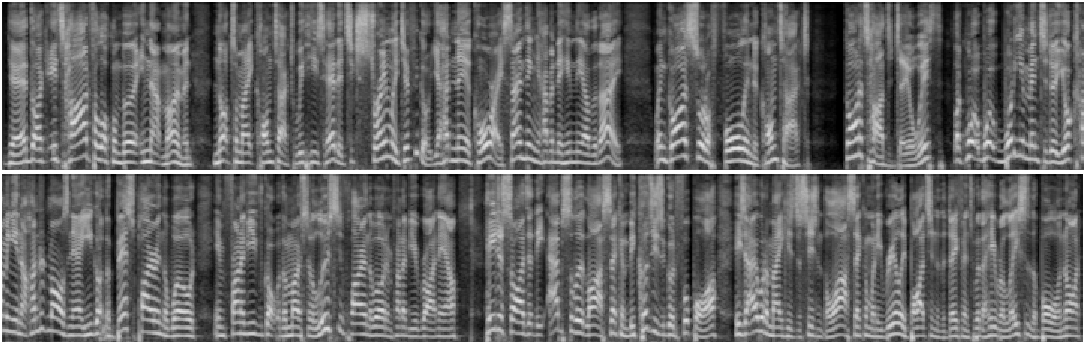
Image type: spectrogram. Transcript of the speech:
Yeah, like it's hard for Lachlan Burr in that moment not to make contact with his head. It's extremely difficult. You had Niukore, same thing happened to him the other day. When guys sort of fall into contact, God, it's hard to deal with. Like, what, what, what are you meant to do? You're coming in 100 miles an hour. You've got the best player in the world in front of you. You've got the most elusive player in the world in front of you right now. He decides at the absolute last second, because he's a good footballer, he's able to make his decision at the last second when he really bites into the defense, whether he releases the ball or not.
